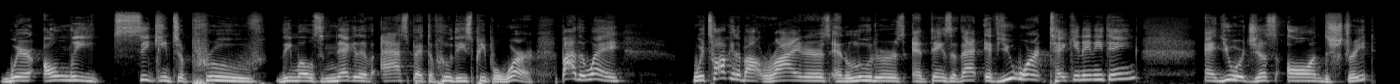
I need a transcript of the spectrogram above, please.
we're only seeking to prove the most negative aspect of who these people were. By the way, we're talking about rioters and looters and things of that. If you weren't taking anything and you were just on the street,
